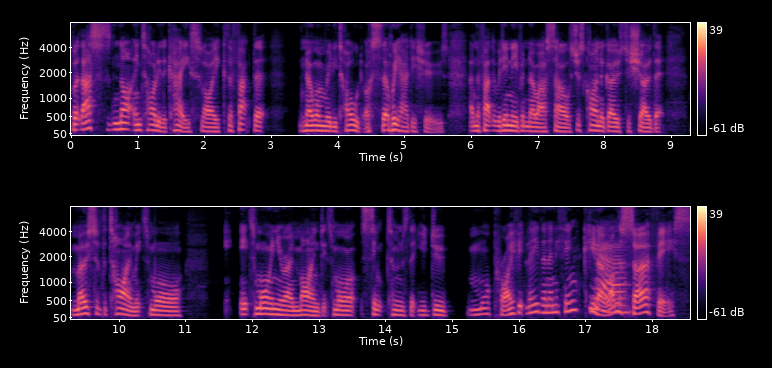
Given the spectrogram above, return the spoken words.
But that's not entirely the case. Like the fact that no one really told us that we had issues and the fact that we didn't even know ourselves just kind of goes to show that most of the time it's more it's more in your own mind it's more symptoms that you do more privately than anything you know on the surface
